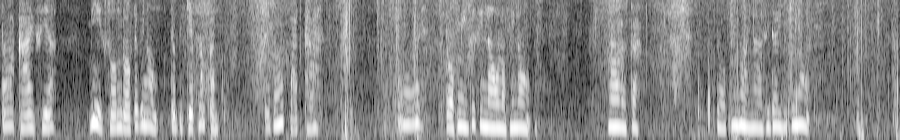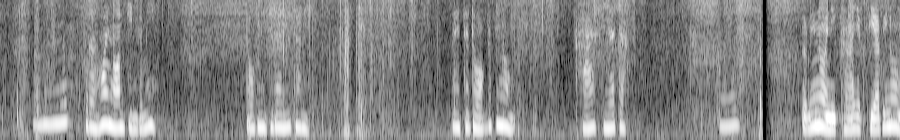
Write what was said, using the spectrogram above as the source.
แตว่าขาอีกเสีย มีอีกสองดอกได้อพี่น้องเดี๋ยวไปเก็บน้ำกันเดี๋ยวต้องปาดขาโอ้ยดอกนี้คือสิเนาหรอพี่น้องเนาแล้วจ้ะดอกนี่หน่อยนาสิได้อยู่พี่น้องอือ ผู้ใดห้อยนอนกินก็มีดอกนี้สิได้อยู่จ้ะนี่ได้แต่ดอกได้พี่น้องขาเสียจ้ะตัวนี้หน่อยนี่ขาอยากเสียพี่น้อง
